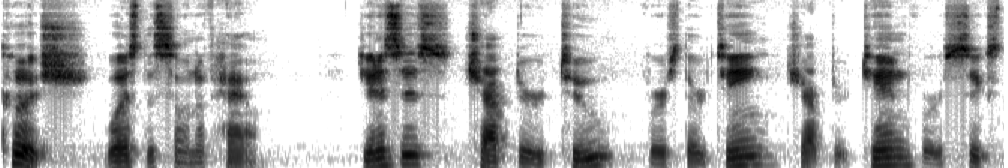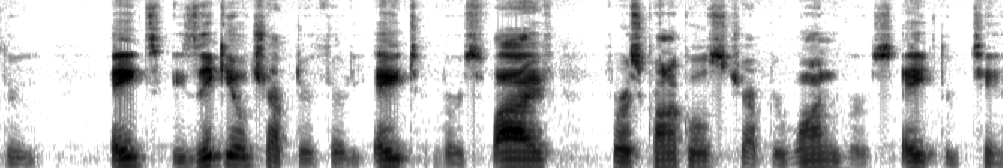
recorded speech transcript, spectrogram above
Cush was the son of Ham. Genesis chapter 2 verse 13, chapter 10 verse 6 through 8, Ezekiel chapter 38 verse 5, 1 Chronicles chapter 1 verse 8 through 10.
